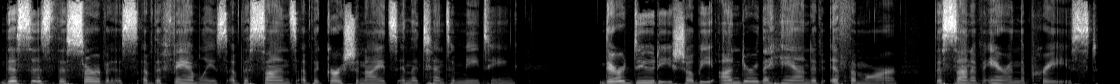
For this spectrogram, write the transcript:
This is the service of the families of the sons of the Gershonites in the tent of meeting. Their duty shall be under the hand of Ithamar, the son of Aaron the priest.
